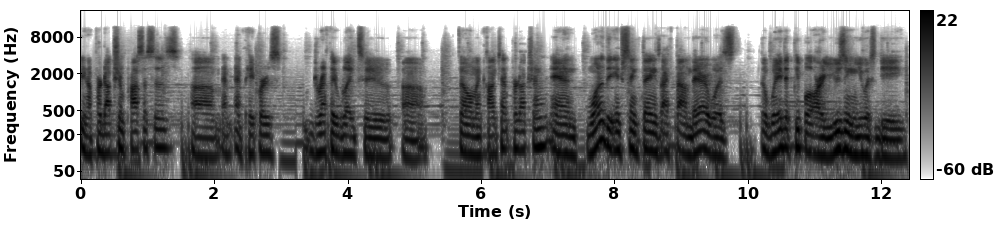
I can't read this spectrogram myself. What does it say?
you know production processes um, and, and, papers directly related to uh, film and content production. And one of the interesting things I found there was the way that people are using USD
